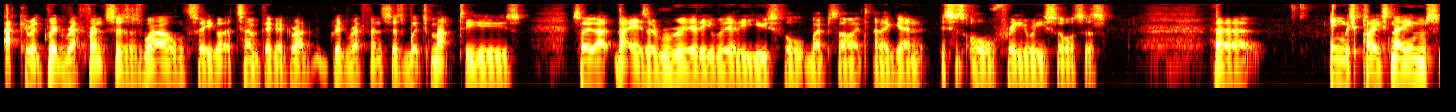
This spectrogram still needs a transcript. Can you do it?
accurate grid references as well. So you've got a 10 figure grid references, which map to use. So that, that is a really, really useful website. And again, this is all free resources. Uh, English place names,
